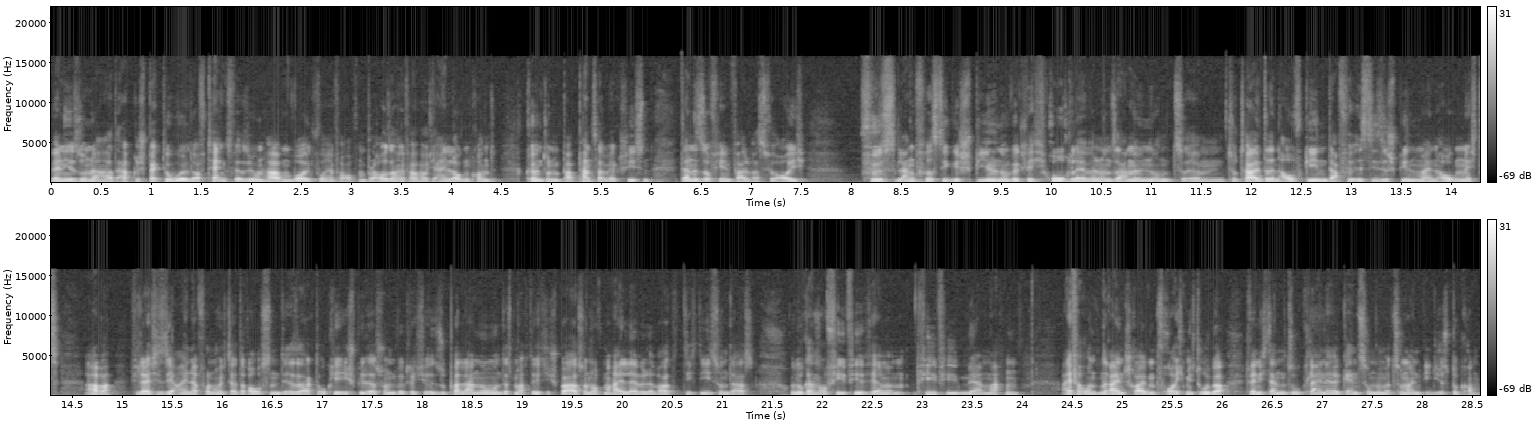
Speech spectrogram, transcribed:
wenn ihr so eine Art abgespeckte World of Tanks Version haben wollt, wo ihr einfach auf dem Browser einfach euch einloggen könnt und ein paar Panzer wegschießen, dann ist es auf jeden Fall was für euch fürs langfristige Spielen und wirklich hochleveln und sammeln und ähm, total drin aufgehen, dafür ist dieses Spiel in meinen Augen nichts. Aber vielleicht ist ja einer von euch da draußen, der sagt, okay, ich spiele das schon wirklich äh, super lange und das macht richtig Spaß und auf dem High-Level erwartet dich dies und das und du kannst auch viel, viel, viel, viel, viel mehr machen. Einfach unten reinschreiben, freue ich mich drüber, wenn ich dann so kleine Ergänzungen immer zu meinen Videos bekomme.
